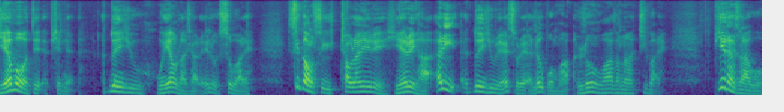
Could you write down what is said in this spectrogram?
ရဲဘော်အသစ်အဖြစ်နဲ့ အသွင်ယူဝင်ရောက်လာကြတယ်လို့ဆိုပါတယ်စစ်ကောင်စီထောက်လိုင်းရေးတွေရဲတွေဟာအဲ့ဒီအသွင်ယူတယ်ဆိုတဲ့အလုပ်ပေါ်မှာအလွန်ဝါသနာကြီးပါတယ်ပြည်ထစာကို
